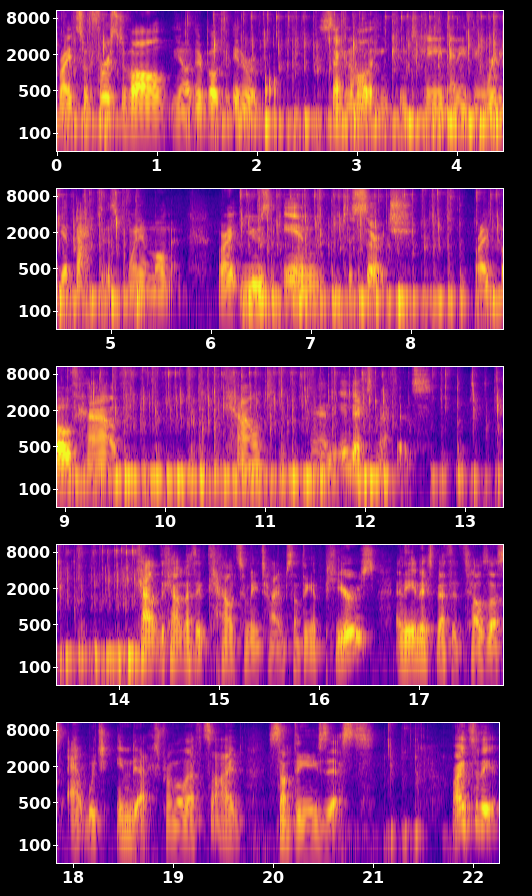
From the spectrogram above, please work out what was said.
Right, so first of all, you know, they're both iterable. Second of all, they can contain anything. We're going to get back to this point in a moment. Right, use in to search. Right, both have count and index methods count, the count method counts how many times something appears, and the index method tells us at which index from the left side something exists. Right, so they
